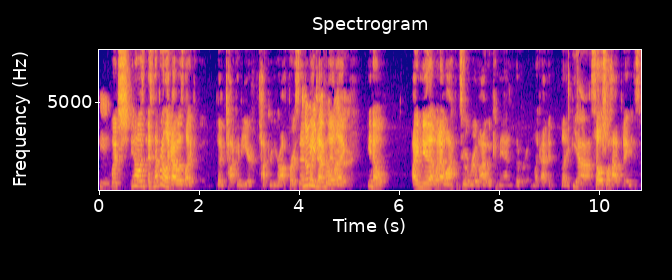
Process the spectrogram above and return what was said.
Hmm. which, you know, it's, never like I was like like talking ear talk your ear off person. no, but definitely like, you know, I knew that when I walked into a room I would command the room. Like I like yeah, social happenings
